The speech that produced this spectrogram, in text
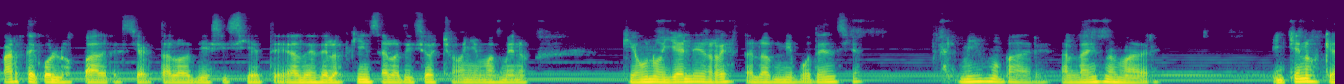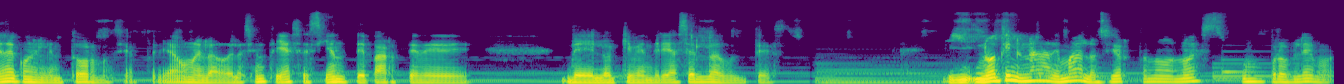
parte con los padres, ¿cierto? A los 17, desde los 15 a los 18 años más o menos, que uno ya le resta la omnipotencia al mismo padre, a la misma madre. ¿Y qué nos queda con el entorno, ¿cierto? Ya uno, el adolescente ya se siente parte de, de lo que vendría a ser la adultez. Y no tiene nada de malo, ¿cierto? No, no es un problema.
